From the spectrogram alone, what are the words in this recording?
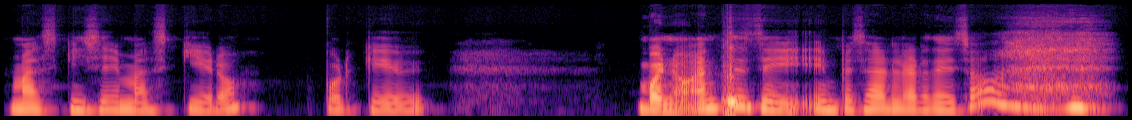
más quise más quiero, porque bueno, antes de empezar a hablar de eso,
